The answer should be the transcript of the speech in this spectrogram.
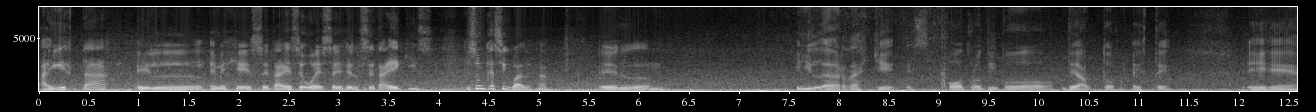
Ahí está el MG ZS o ese es el ZX, que son casi iguales. ¿ah? y la verdad es que es otro tipo de auto este. Eh,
